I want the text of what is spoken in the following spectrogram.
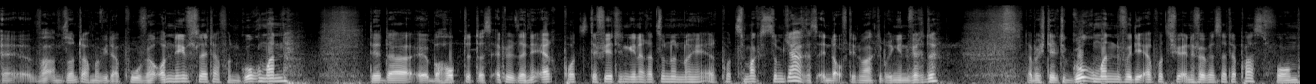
äh, war am Sonntag mal wieder Power On Newsletter von Gorman, der da äh, behauptet, dass Apple seine AirPods der vierten Generation und neue AirPods Max zum Jahresende auf den Markt bringen werde. Dabei stellte Gorman für die AirPods für eine verbesserte Passform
